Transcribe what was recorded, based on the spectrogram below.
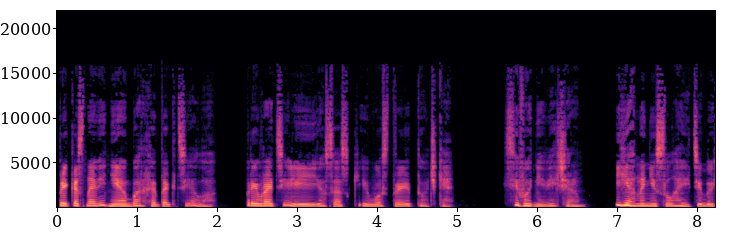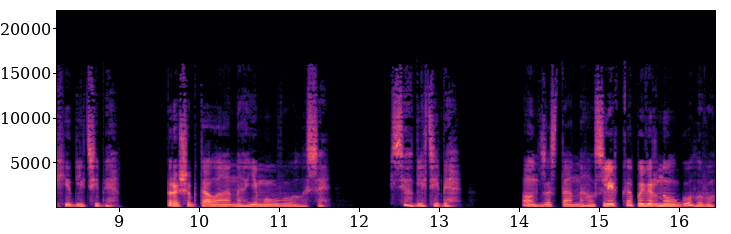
Прикосновение бархата к телу превратили ее соски в острые точки. Сегодня вечером я нанесла эти духи для тебя, прошептала она ему в волосы. Все для тебя. Он застонал, слегка повернул голову,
